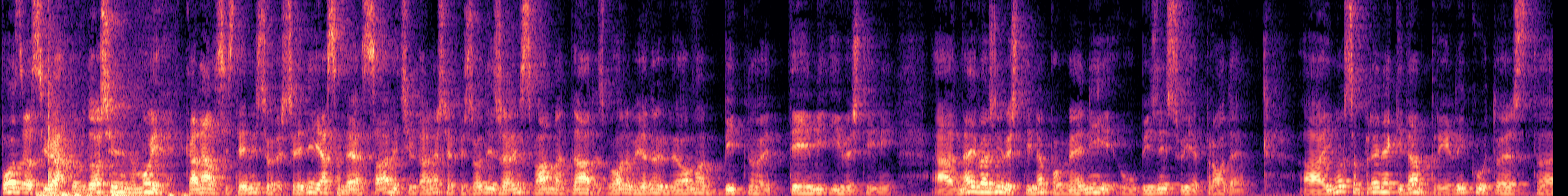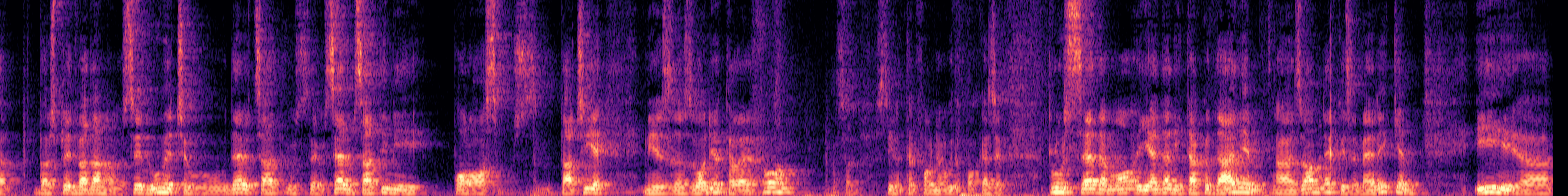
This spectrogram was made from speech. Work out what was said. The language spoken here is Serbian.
Pozdrav svima, dobrodošli na moj kanal Sistemi su rešenje. Ja sam Dejan Savić i u današnjoj epizodi želim s vama da razgovaram o jednoj veoma bitnoj temi i veštini. A, najvažnija veština po meni u biznisu je prodaja. A, imao sam pre neki dan priliku, to jest a, baš pre dva dana u sredu uveče u, 9 sat, u, u 7 sati mi pola 8, tačnije mi je zazvonio telefon, sad s telefon ne mogu da pokažem, plus 7, 1 i tako dalje. Zvao me neko iz Amerike i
